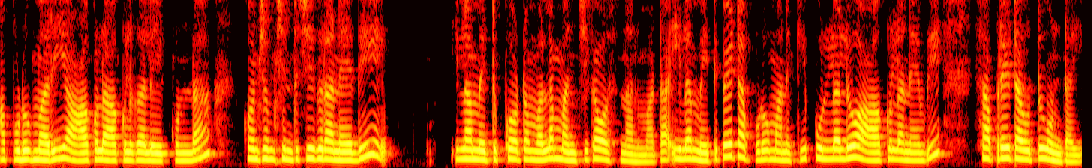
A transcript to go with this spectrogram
అప్పుడు మరి ఆకులు ఆకులుగా లేకుండా కొంచెం చింత చిగురు అనేది ఇలా మెతుక్కోవటం వల్ల మంచిగా వస్తుందన్నమాట. ఇలా మెతిపేటప్పుడు మనకి పుల్లలు ఆకులు అనేవి సపరేట్ అవుతూ ఉంటాయి.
